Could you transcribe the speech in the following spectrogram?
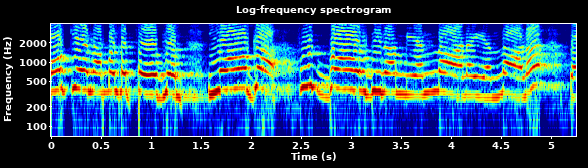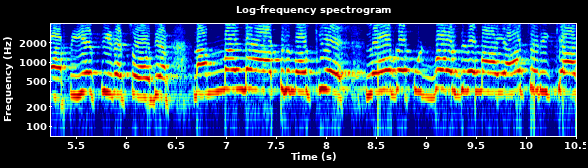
നോക്കിയേ നമ്മളുടെ ചോദ്യം. ലോക ഫുട്ബോൾ ദിനം എന്നാണ് എന്നാണ് പി എസ് സിയുടെ ചോദ്യം. നമ്മളുടെ ആപ്പിൽ നോക്കിയേ. ലോക ഫുട്ബോൾ ദിനമായി ആചരിക്കാൻ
